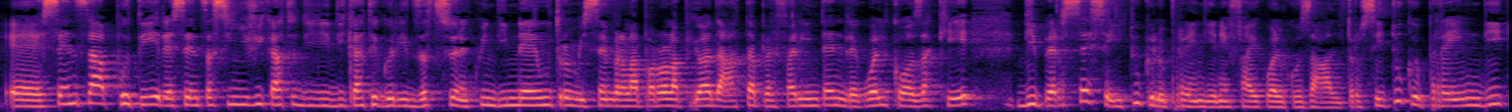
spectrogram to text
eh, senza potere, senza significato di, di categorizzazione, quindi neutro mi sembra la parola più adatta per far intendere qualcosa che di per sé sei tu che lo prendi e ne fai qualcos'altro, sei tu che prendi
